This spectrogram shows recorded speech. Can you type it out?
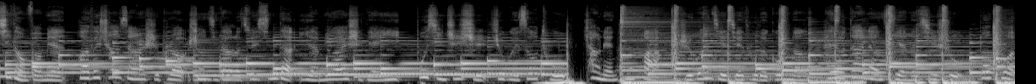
系统方面，华为畅享二十 Pro 升级到了最新的 EMUI 十点一，不仅支持智慧搜图、畅联通话、直观截截图的功能，还有大量自研的技术，包括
